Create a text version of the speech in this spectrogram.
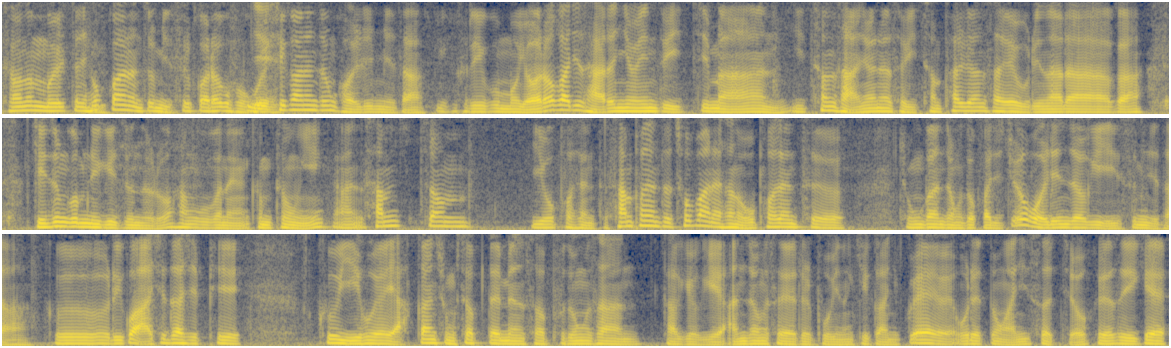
저는 뭐 일단 효과는 좀 있을 거라고 보고 예. 시간은 좀 걸립니다. 그리고 뭐 여러 가지 다른 요인도 있지만 2004년에서 2008년 사이에 우리나라가 기준금리 기준으로 한국은행 금통이 한 3.25% 3% 초반에서는 5% 중반 정도까지 쭉 올린 적이 있습니다. 그리고 아시다시피 그 이후에 약간 중첩되면서 부동산 가격이 안정세를 보이는 기간이 꽤 오랫동안 있었죠. 그래서 이게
